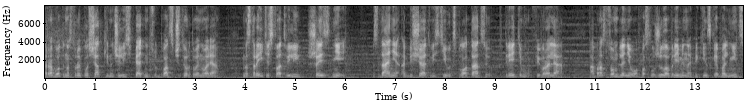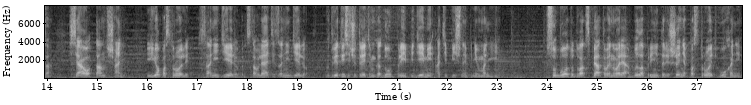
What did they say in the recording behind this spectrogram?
Работы на стройплощадке начались в пятницу, 24 января. На строительство отвели 6 дней. Здание обещают ввести в эксплуатацию к 3 февраля. Образцом для него послужила временная пекинская больница Сяо Таншань. Ее построили за неделю, представляете, за неделю – в 2003 году при эпидемии атипичной пневмонии. В субботу, 25 января, было принято решение построить в Ухане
